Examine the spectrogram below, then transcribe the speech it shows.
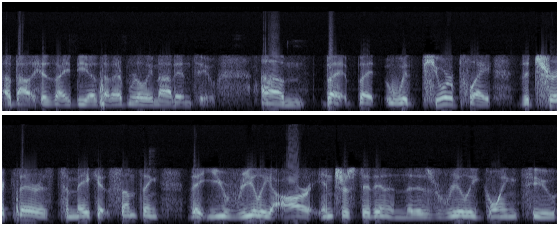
about his idea that I'm really not into. Um, but but with pure play, the trick there is to make it something that you really are interested in and that is really going to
